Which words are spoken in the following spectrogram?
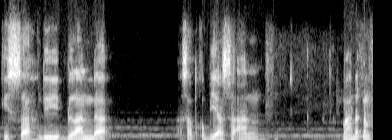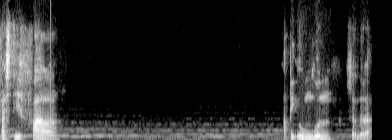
kisah di Belanda satu kebiasaan mengadakan festival api unggun, saudara.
